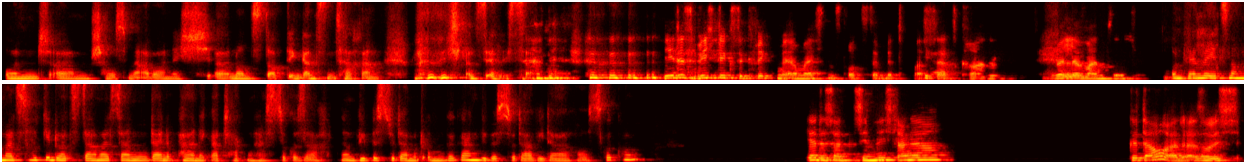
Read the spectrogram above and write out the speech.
und ähm, schaue es mir aber nicht äh, nonstop den ganzen Tag an, muss ich ganz ehrlich sagen. Jedes Wichtigste kriegt man ja meistens trotzdem mit, was ja. jetzt gerade relevant ist. Und wenn wir jetzt nochmal zurückgehen, du hattest damals dann deine Panikattacken, hast du gesagt. Ne? Wie bist du damit umgegangen? Wie bist du da wieder rausgekommen? Ja, das hat ziemlich lange gedauert. Also ich,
